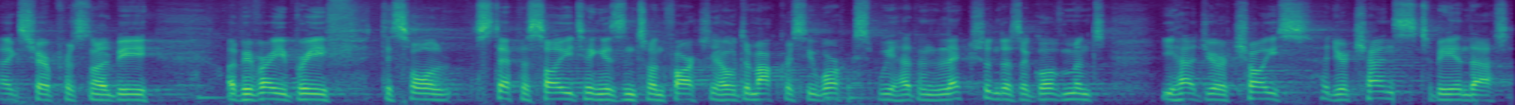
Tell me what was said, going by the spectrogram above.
Thanks, Chairperson. I'll be, I'll be very brief. This whole step aside thing isn't unfortunately how democracy works. We had an election, there's a government, you had your choice, had your chance to be in that.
